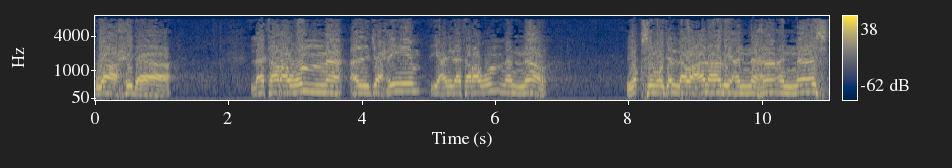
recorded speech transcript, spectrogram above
واحدا. لترون الجحيم يعني لترون النار. يقسم جل وعلا بأنها الناس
